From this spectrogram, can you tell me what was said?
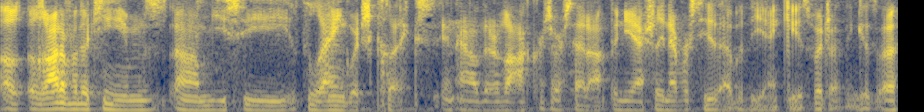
a, a lot of other teams, um, you see the language cliques in how their lockers are set up, and you actually never see that with the Yankees, which I think is a,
